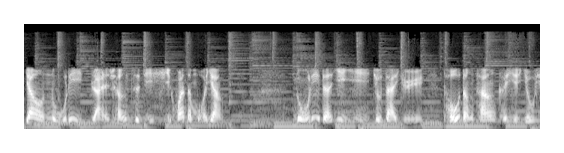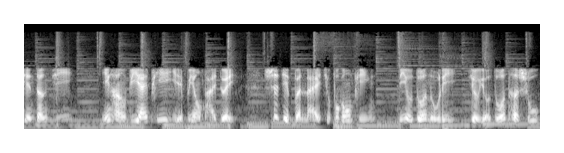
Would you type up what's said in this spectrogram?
要努力染成自己喜欢的模样。努力的意义就在于头等舱可以优先登机，银行 VIP 也不用排队。世界本来就不公平，你有多努力就有多特殊。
